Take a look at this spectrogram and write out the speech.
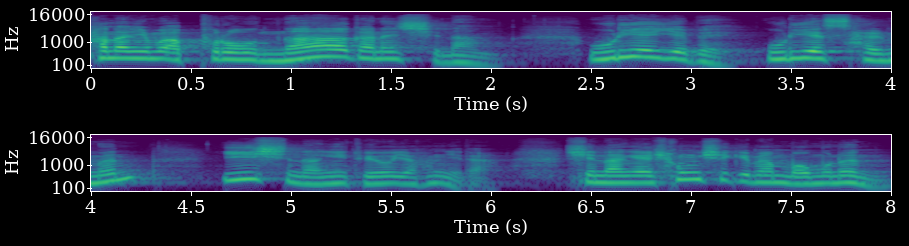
하나님 앞으로 나아가는 신앙, 우리의 예배, 우리의 삶은 이 신앙이 되어야 합니다. 신앙의 형식에만 머무는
